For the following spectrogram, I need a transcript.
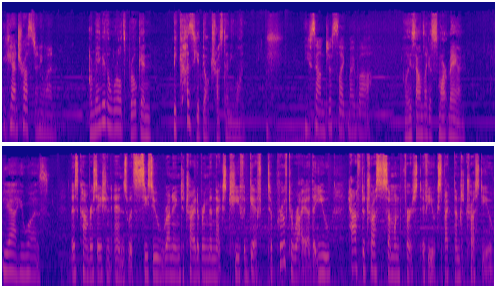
You can't trust anyone. Or maybe the world's broken because you don't trust anyone. You sound just like my ba. Well, he sounds like a smart man. Yeah, he was. This conversation ends with Sisu running to try to bring the next chief a gift to prove to Raya that you have to trust someone first if you expect them to trust you.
